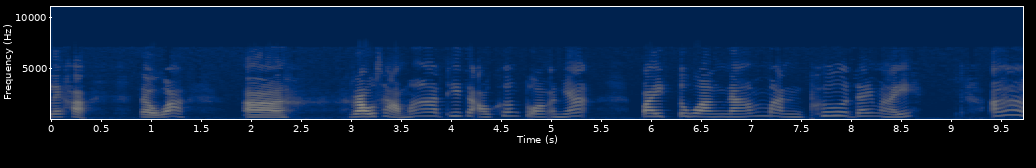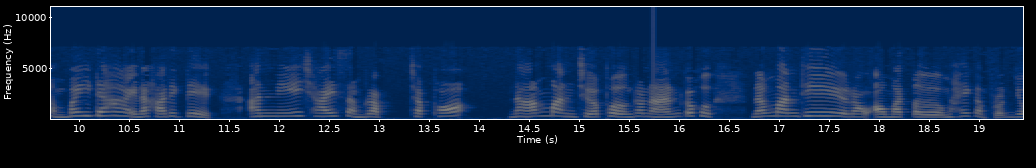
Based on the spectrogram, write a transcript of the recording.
เลยค่ะ แต่ว่าเราสามารถที่จะเอาเครื่องตวงอันนี้ไปตวงน้ำมันพืชได้ไหม อ่าไม่ได้นะคะเด็กๆ อันนี้ใช้สำหรับเฉพาะน้ำมันเชื้อเพลิงเท่านั้นก็คือน้ำมันที่เราเอามาเติมให้กับรถย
